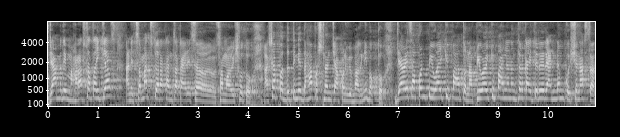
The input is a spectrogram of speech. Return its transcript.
ज्यामध्ये महाराष्ट्राचा इतिहास आणि समाजकारकांचा कार्य काय रे स- समावेश होतो अशा पद्धतीने दहा प्रश्नांची आपण विभागणी बघतो. ज्यावेळेस आपण पीवाय क्यू पाहतो ना पीवाय क्यू पाहिल्यानंतर काहीतरी रॅन्डम क्वेश्चन असतात.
